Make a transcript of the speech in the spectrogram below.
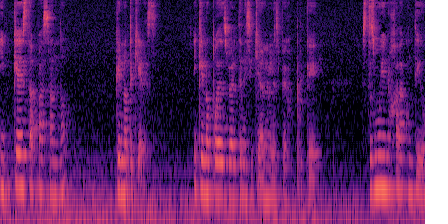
¿Y qué está pasando? Que no te quieres y que no puedes verte ni siquiera en el espejo porque estás muy enojada contigo.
